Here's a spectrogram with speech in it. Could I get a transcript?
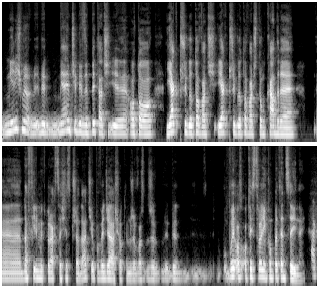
mieliśmy, miałem Ciebie wypytać o to, jak przygotować, jak przygotować tą kadrę dla firmy, która chce się sprzedać i opowiedziałaś o tym, że, że o, o tej stronie kompetencyjnej, tak.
